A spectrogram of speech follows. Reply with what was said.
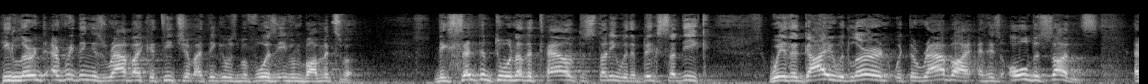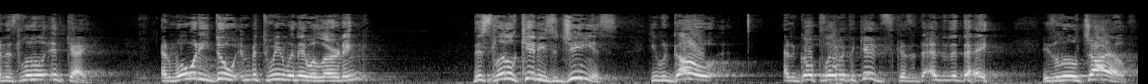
He learned everything his rabbi could teach him. I think it was before his even bar mitzvah. They sent him to another town to study with a big tzaddik, where the guy would learn with the rabbi and his older sons and this little itke. And what would he do in between when they were learning? This little kid, he's a genius. He would go and go play with the kids because at the end of the day, he's a little child.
